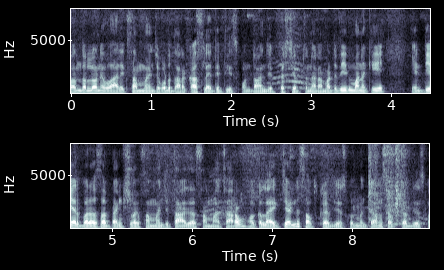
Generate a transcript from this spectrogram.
తొందరలోనే వారికి సంబంధించి కూడా దరఖాస్తులు అయితే తీసుకుంటామని చెప్పేసి చెప్తున్నారు అన్నమాట. ఇది మనకి ఎన్టీఆర్ భరోసా పెన్షన్లకు సంబంధించి తాజా సమాచారం. ఒక లైక్ చేయండి సబ్స్క్రైబ్ చేసుకోండి. మన ఛానల్ సబ్స్క్రైబ్ చేసుకోండి.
